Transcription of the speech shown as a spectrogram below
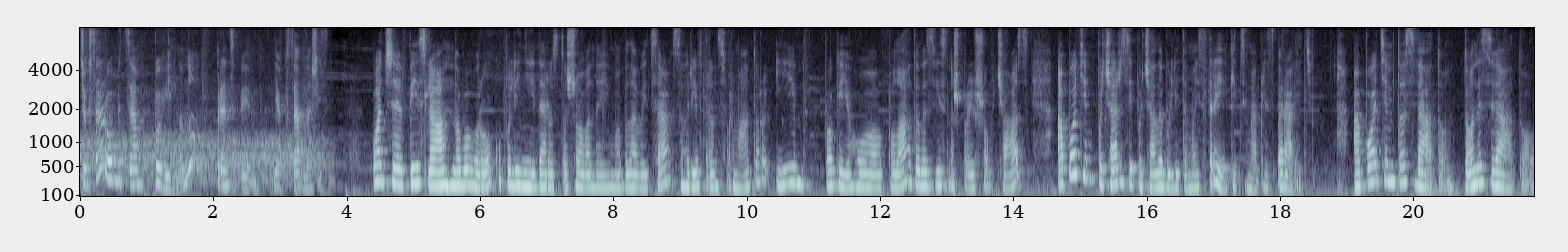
що все робиться повільно. Ну, в принципі, як все в нашій сім'ї. Отже, після нового року по лінії, де розташований меблевий цех, згорів трансформатор, і поки його полагодили, звісно ж, пройшов час. А потім по черзі почали боліти майстри, які ці меблі збирають. А потім то свято, то не свято,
